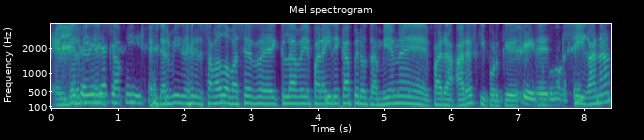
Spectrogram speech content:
el, derby del el del sábado va a ser eh, clave para IDK, pero también para Araski, porque si gana,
